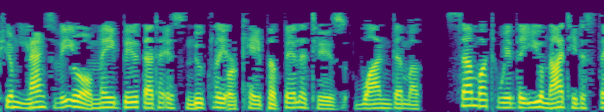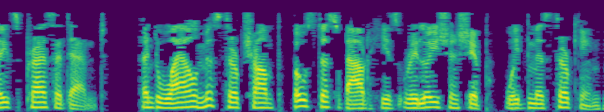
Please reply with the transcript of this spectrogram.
Pyongyang's view may be that its nuclear capabilities won them up somewhat with the United States president. And while Mr. Trump boasts about his relationship with Mr. Kim,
